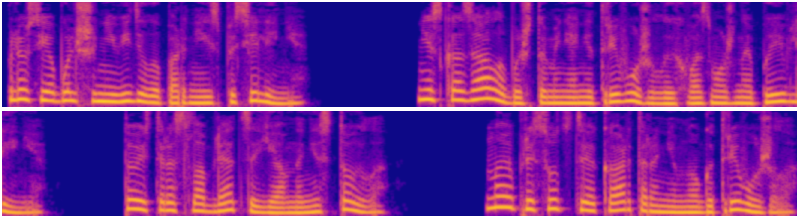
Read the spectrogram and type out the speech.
Плюс я больше не видела парней из поселения. Не сказала бы, что меня не тревожило их возможное появление. То есть расслабляться явно не стоило. Но и присутствие Картера немного тревожило.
